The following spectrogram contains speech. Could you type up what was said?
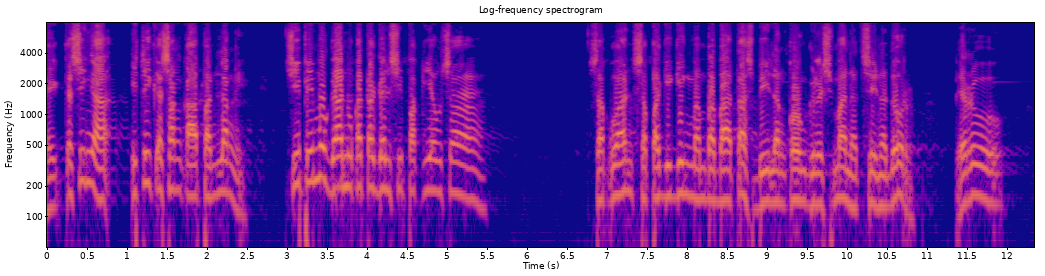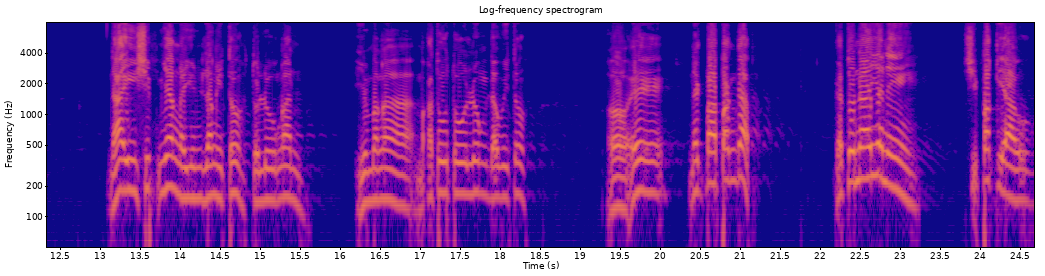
eh kasi nga, ito'y kasangkapan lang eh. Sipin mo, gaano katagal si Pacquiao sa sa kwan, sa pagiging mambabatas bilang congressman at senador. Pero Naisip niya ngayon lang ito, tulungan. Yung mga makatutulong daw ito. Oh, eh, nagpapanggap. Katunayan eh, si Pacquiao,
